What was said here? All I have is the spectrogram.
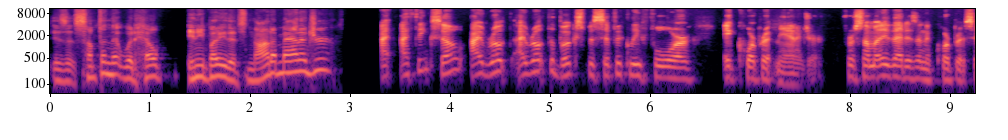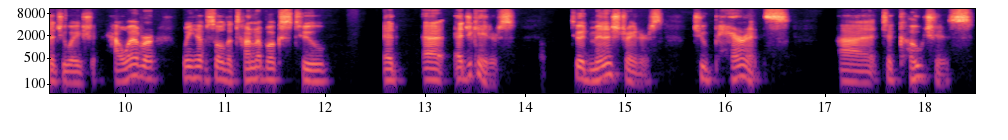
is it something that would help anybody that's not a manager? I, I think so. I wrote I wrote the book specifically for a corporate manager, for somebody that is in a corporate situation. However, we have sold a ton of books to ed, uh, educators, to administrators, to parents, uh, to coaches,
